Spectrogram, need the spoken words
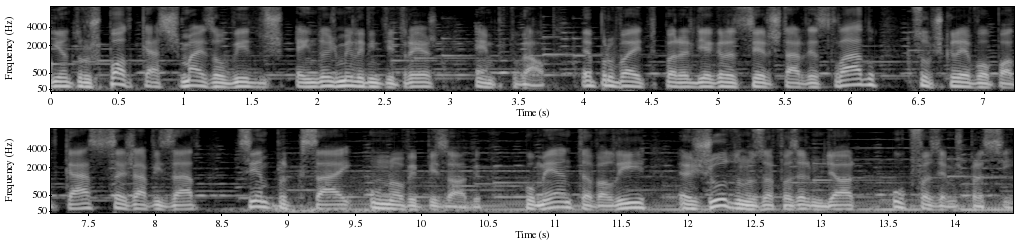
entre os podcasts mais ouvidos em 2023 em Portugal. Aproveito para lhe agradecer estar desse lado, subscreva o podcast, seja avisado sempre que sai um novo episódio. Comente, avalie, ajude-nos a fazer melhor o que fazemos para si.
